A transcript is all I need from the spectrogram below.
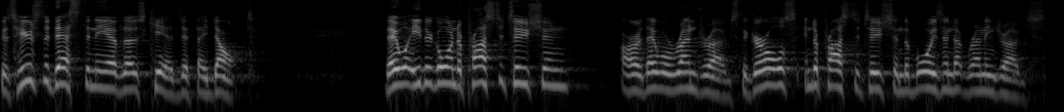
Because here's the destiny of those kids if they don't they will either go into prostitution or they will run drugs. The girls into prostitution, the boys end up running drugs.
